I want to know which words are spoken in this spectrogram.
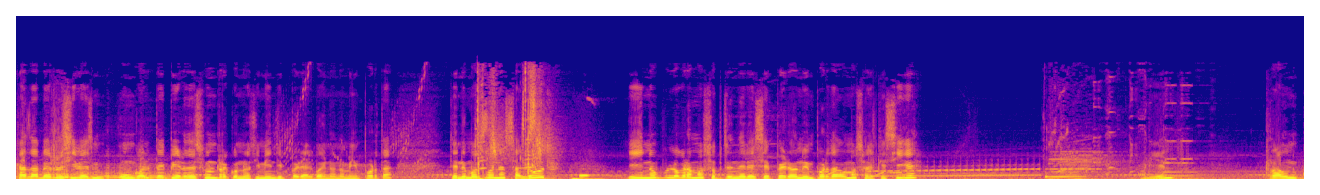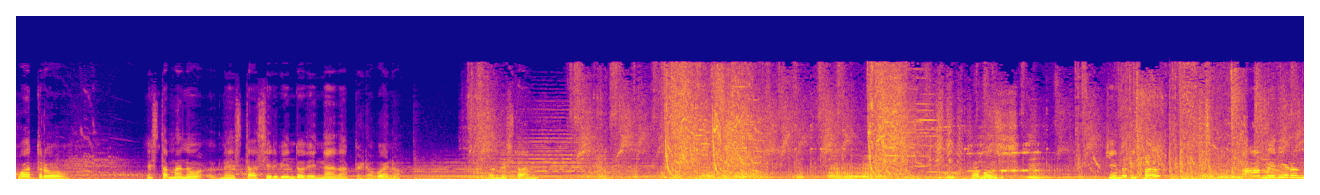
Cada vez recibes un golpe pierdes un reconocimiento imperial. Bueno, no me importa. Tenemos buena salud. Y no logramos obtener ese, pero no importa. Vamos al que sigue. Bien. Round 4. Esta mano me está sirviendo de nada, pero bueno. ¿Dónde están? Vamos. ¿Quién va a disparar? ¡Ah, me dieron!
